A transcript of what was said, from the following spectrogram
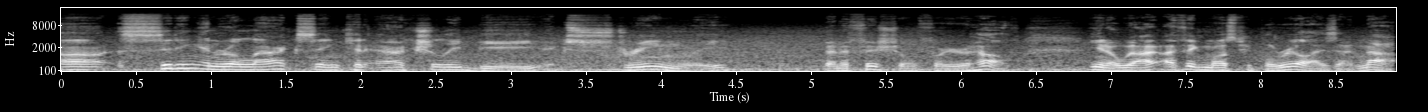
uh, sitting and relaxing can actually be extremely beneficial for your health. You know, I, I think most people realize that now.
